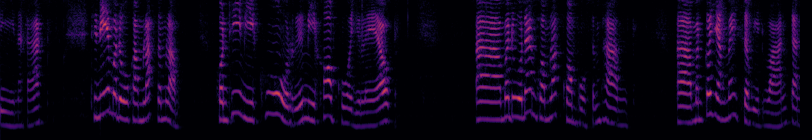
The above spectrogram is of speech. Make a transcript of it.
ดีนะคะ ทีนี้มาดูความรักสำหรับคนที่มีคู่หรือมีครอบครัวอยู่แล้วามาดูด้านความรักความผูกสัมพันธ์ มันก็ยังไม่สวีทหวานกัน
